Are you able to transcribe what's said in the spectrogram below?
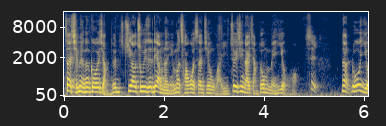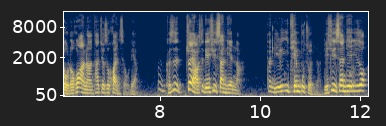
在前面跟各位讲，就就要注意这量能有没有超过三千五百亿，最近来讲都没有哦。是那如果有的话呢，它就是换手量。嗯可是最好是连续三天呐，但你一天不准啊，连续三天就是说，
